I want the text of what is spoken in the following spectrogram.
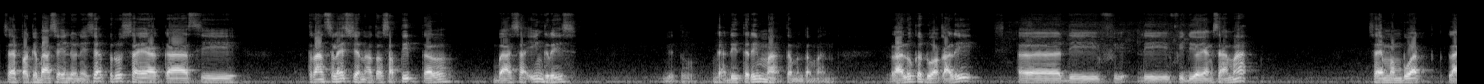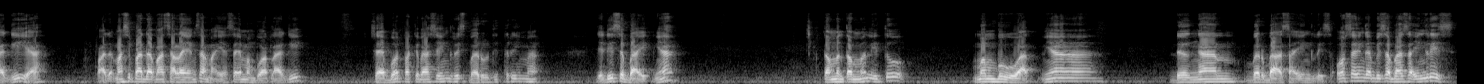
saya pakai bahasa Indonesia, terus saya kasih translation atau subtitle bahasa Inggris, gitu, nggak diterima teman-teman. Lalu kedua kali uh, di di video yang sama saya membuat lagi ya. Pada masih pada masalah yang sama ya saya membuat lagi. Saya buat pakai bahasa Inggris baru diterima. Jadi sebaiknya teman-teman itu membuatnya dengan berbahasa Inggris. Oh saya nggak bisa bahasa Inggris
